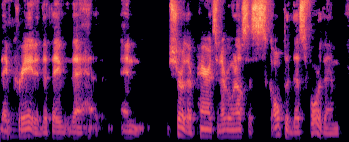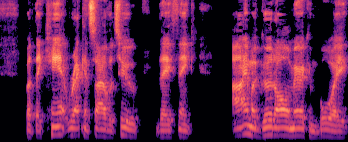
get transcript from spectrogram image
they've created that they've that and sure their parents and everyone else has sculpted this for them but they can't reconcile the two. They think, I'm a good all American boy.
